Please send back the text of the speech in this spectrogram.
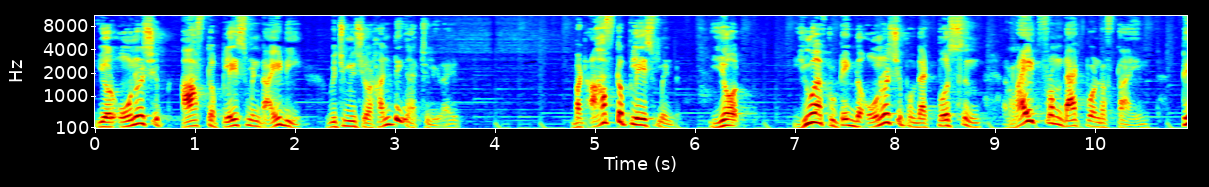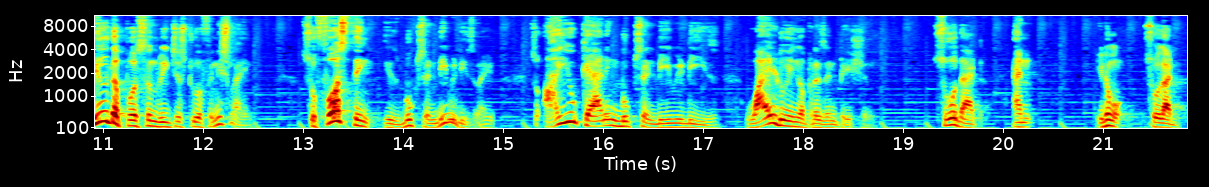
your ownership after placement ID, which means you're hunting actually, right? But after placement, you're, you have to take the ownership of that person right from that point of time till the person reaches to a finish line. So first thing is books and DVDs, right? So are you carrying books and DVDs while doing a presentation so that and you know so that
